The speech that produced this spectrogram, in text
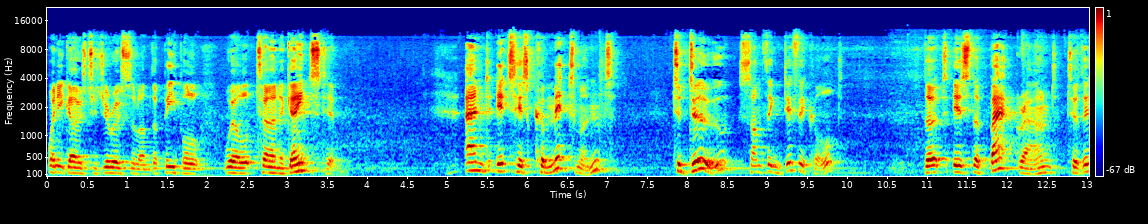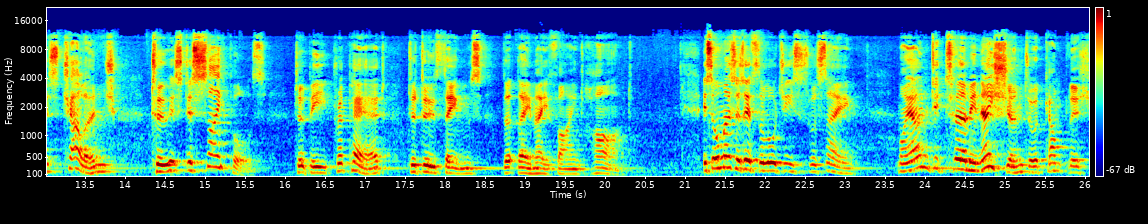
when he goes to Jerusalem, the people will turn against him. And it's his commitment to do something difficult that is the background to this challenge to his disciples to be prepared to do things that they may find hard. It's almost as if the Lord Jesus was saying, My own determination to accomplish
